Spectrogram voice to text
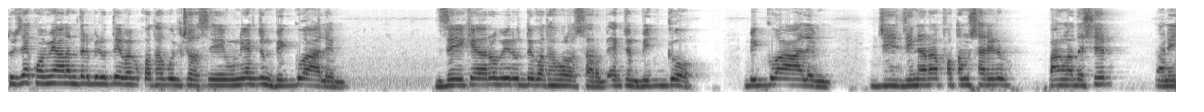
তুই যে কমি আলেমদের বিরুদ্ধে এভাবে কথা বলছস উনি একজন বিজ্ঞ আলেম। যে কে আরও বিরুদ্ধে কথা বলো স্যার একজন বিজ্ঞ বিজ্ঞ আলেম। যে যিনারা প্রথম সারির বাংলাদেশের মানে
